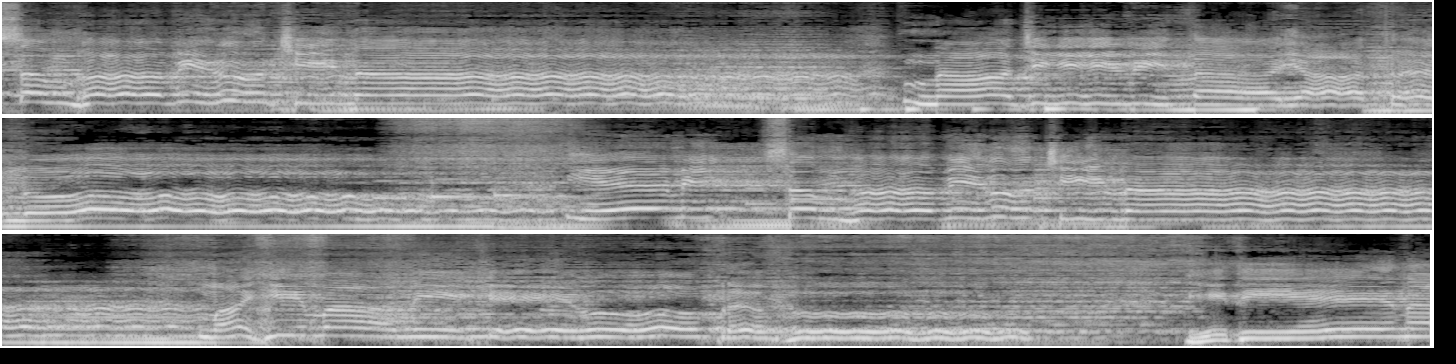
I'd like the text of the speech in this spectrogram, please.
సంభవించిన నా జీవిత ఇది ఏనా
